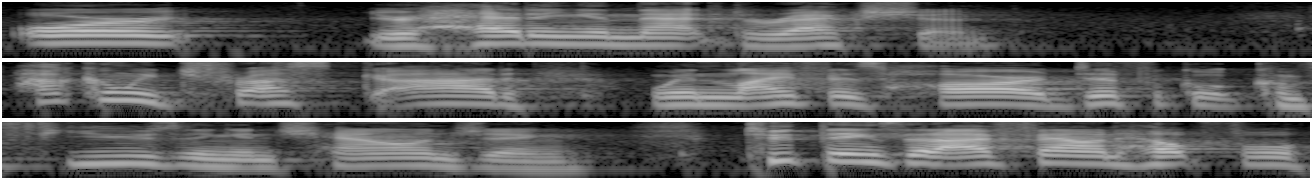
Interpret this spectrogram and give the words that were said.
or you're heading in that direction. How can we trust God when life is hard, difficult, confusing, and challenging? Two things that I've found helpful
